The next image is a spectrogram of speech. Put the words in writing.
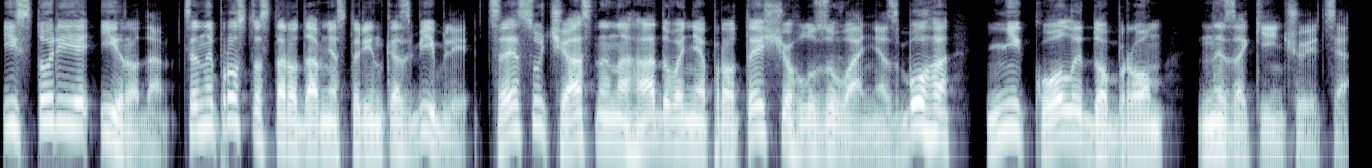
Історія Ірода це не просто стародавня сторінка з Біблії, це сучасне нагадування про те, що глузування з Бога ніколи добром не закінчується.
